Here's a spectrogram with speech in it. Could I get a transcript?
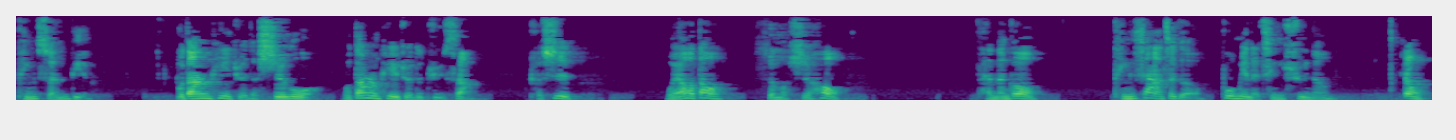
停损点。我当然可以觉得失落。我当然可以觉得沮丧，可是我要到什么时候才能够停下这个负面的情绪呢？让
